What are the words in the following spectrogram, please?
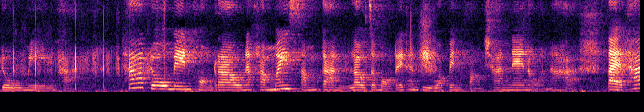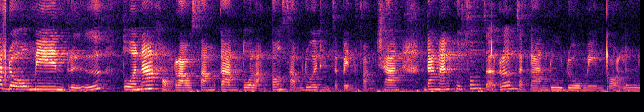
โดเมนค่ะ ถ้าโดเมนของเรานะคะไม่ซ้ำกันเราจะบอกได้ทันทีว่าเป็นฟังก์ชันแน่นอนนะคะ แต่ถ้าโดเมนหรือตัวหน้าของเราซ้ำกันตัวหลังต้องซ้ำด้วยถึงจะเป็นฟังก์ชัน ดังนั้นครูส้มจะเริ่มจากการดูโดเมนก่อนเลย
